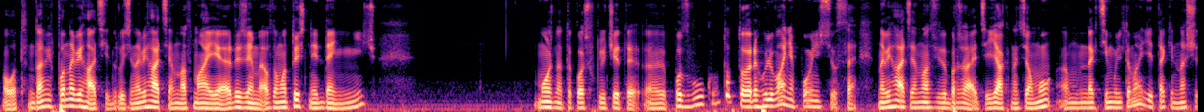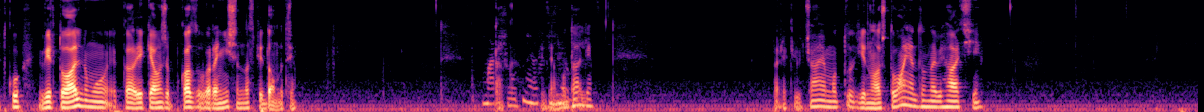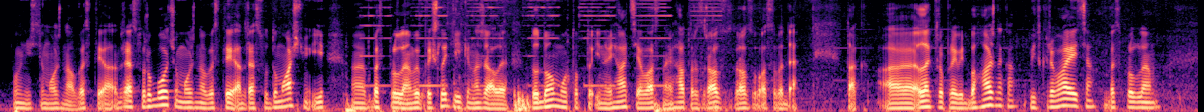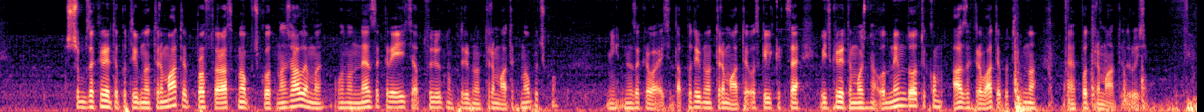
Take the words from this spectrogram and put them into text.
От. По навігації, друзі. Навігація в нас має режими автоматичний день і ніч. Можна також включити е, по звуку, тобто регулювання повністю все. Навігація в нас відображається як на цьому ем, на цій мультимедії, так і на щитку віртуальному, яка, яке я вже показував раніше на спідометрі. Йдемо далі. Переключаємо. Тут є налаштування до навігації. Повністю можна ввести адресу робочу, можна ввести адресу домашню і е, без проблем. Ви прийшли, тільки нажали додому, тобто і навігація вас, навігатор зразу, зразу вас веде. Так, е, електропривід багажника відкривається без проблем. Щоб закрити, потрібно тримати. Просто раз кнопочку от нажали ми, воно не закриється, абсолютно потрібно тримати кнопочку. Ні, не закривається. Так, потрібно тримати, оскільки це відкрити можна одним дотиком, а закривати потрібно е, потримати, друзі.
